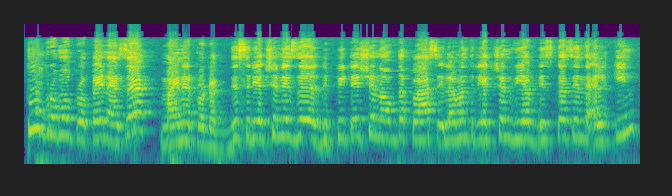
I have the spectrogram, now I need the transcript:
two bromopropane as a minor product. This reaction is a repetition of the class 11th reaction we have discussed in the alkene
